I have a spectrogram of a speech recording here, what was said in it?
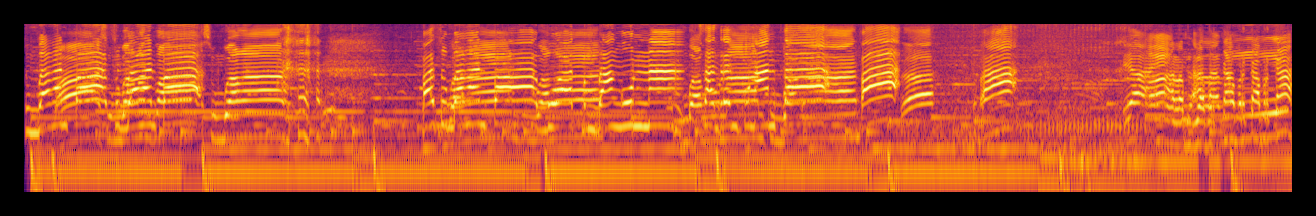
Sumbangan Pak, sumbangan Pak. Sumbangan. Pak sumbangan Pak sumbangan. buat pesantren Kunanta. Pak, Dah. Pak. Ya, alhamdulillah berkah berkah berkah.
